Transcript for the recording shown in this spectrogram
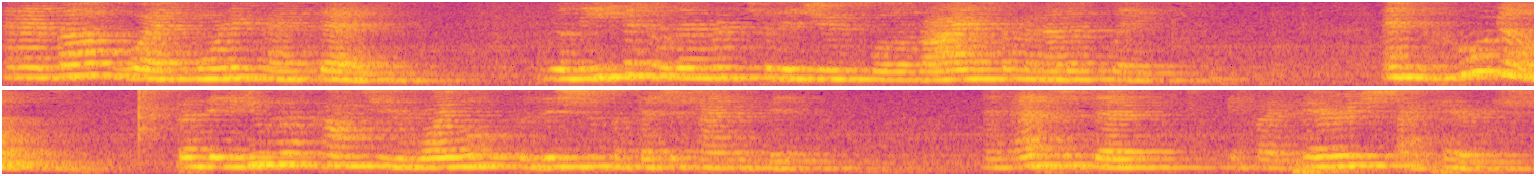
And I love what Mordecai says relief and deliverance for the Jews will arise from another place. And who knows but that you have come to your royal position for such a time as this? And Esther says, If I perish, I perish.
